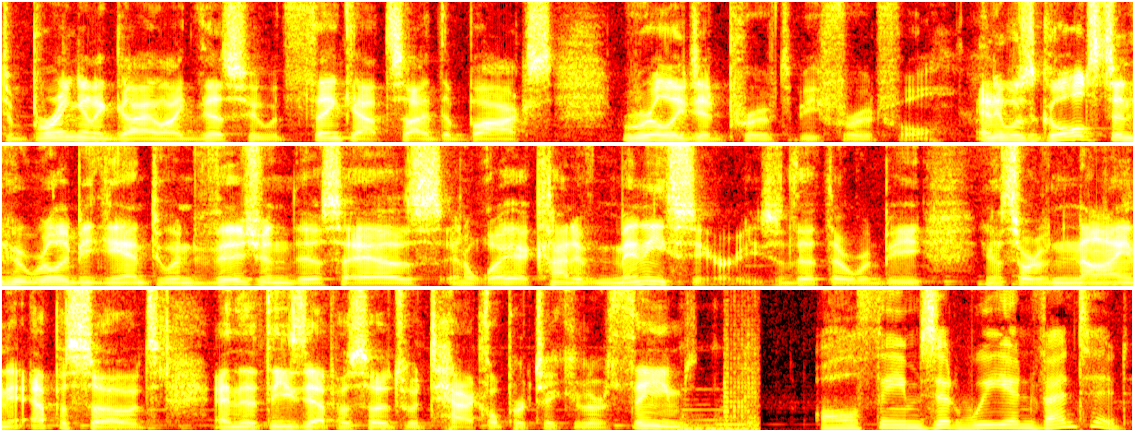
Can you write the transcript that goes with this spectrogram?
To bring in a guy like this who would think outside the box really did prove to be fruitful. And it was Goldston who really began to envision this as, in a way, a kind of mini series, that there would be, you know, sort of nine episodes, and that these episodes would tackle particular themes. All themes that we invented,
